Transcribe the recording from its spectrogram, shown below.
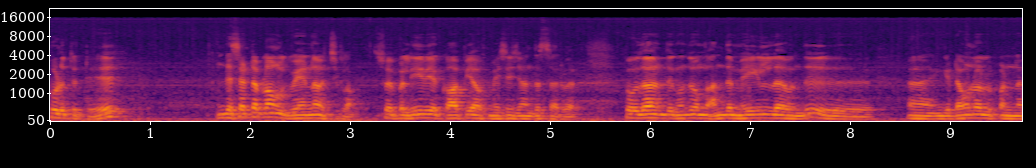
கொடுத்துட்டு இந்த செட்டப்லாம் உங்களுக்கு வேணும்னா வச்சுக்கலாம். ஸோ இப்போ leave a copy of message அந்த சர்வர் இப்போ உதாரணத்துக்கு வந்து உங்கள் அந்த மெயிலில் வந்து இங்கே டவுன்லோட் பண்ண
